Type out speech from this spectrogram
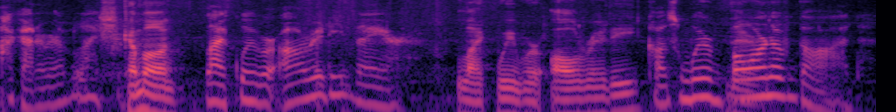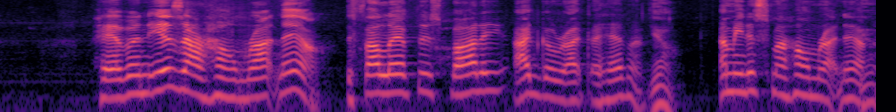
I got a revelation. Come on. Like we were already there Like we were already. because we're born of God. Heaven is our home right now. If I left this body, I'd go right to heaven. Yeah. I mean, it's my home right now. Yeah.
